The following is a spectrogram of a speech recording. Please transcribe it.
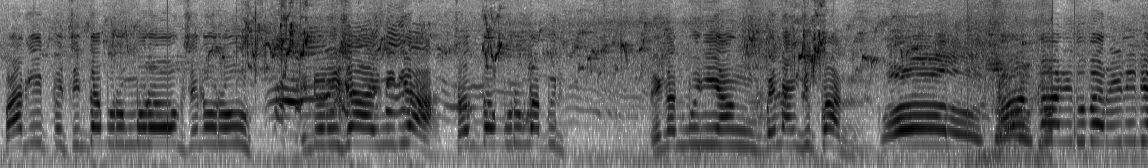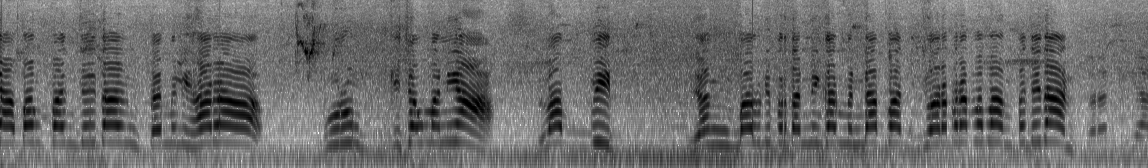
Bagi pecinta burung-burung seluruh Indonesia ini dia contoh burung lapis dengan bunyi yang menakjubkan. Kawan-kawan itu ber, ini dia Bang Panjaitan pemelihara burung kicau mania labit yang baru dipertandingkan mendapat juara berapa Bang Panjaitan? Juara tiga.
